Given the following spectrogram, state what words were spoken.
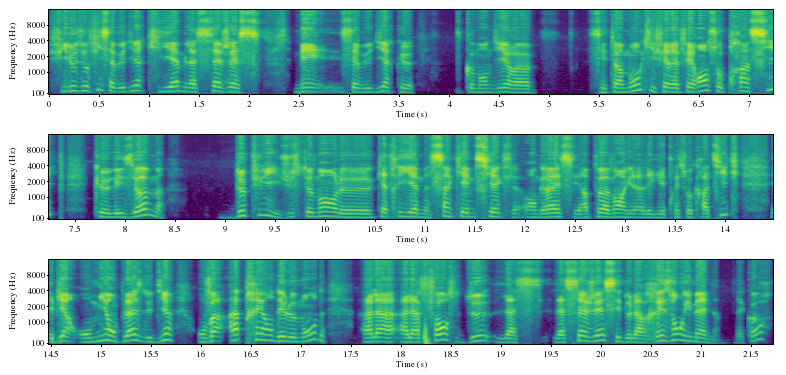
philosophie, ça veut dire qui aime la sagesse. Mais ça veut dire que, comment dire, euh, c'est un mot qui fait référence au principe que les hommes depuis justement le 4e, 5e siècle en Grèce et un peu avant avec les présocratiques, eh bien, mis en place de dire on va appréhender le monde à la, force de la, sagesse et de la raison humaine. D'accord?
